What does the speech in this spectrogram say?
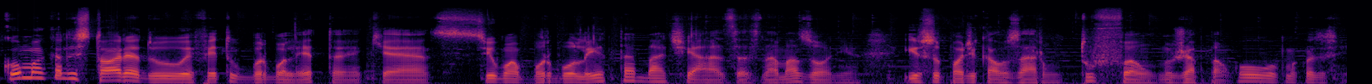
Como aquela história do efeito borboleta, que é se uma borboleta bate asas na Amazônia, isso pode causar um tufão no Japão, ou alguma coisa assim.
